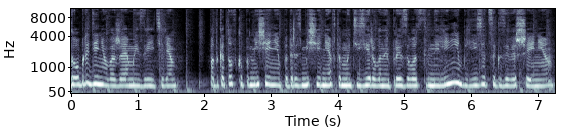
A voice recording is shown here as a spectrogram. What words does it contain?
Добрый день, уважаемые зрители! Подготовка помещения под размещение автоматизированной производственной линии близится к завершению.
